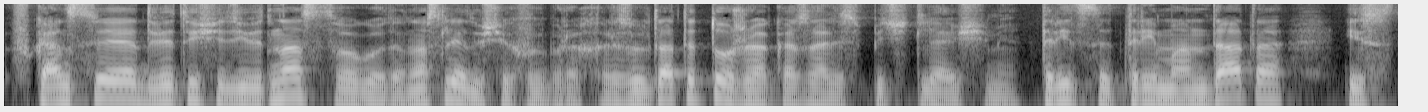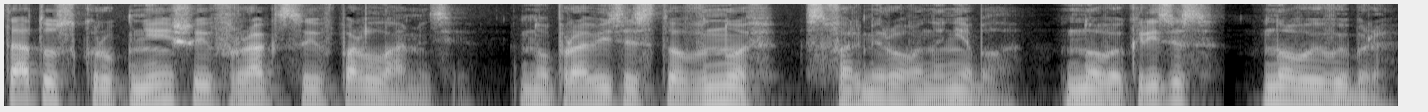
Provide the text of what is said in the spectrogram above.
В конце 2019 года на следующих выборах результаты тоже оказались впечатляющими. 33 мандата и статус крупнейшей фракции в парламенте. Но правительство вновь сформировано не было. Новый кризис, новые выборы.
